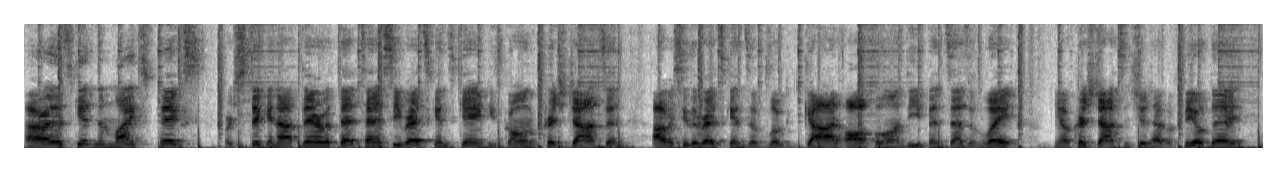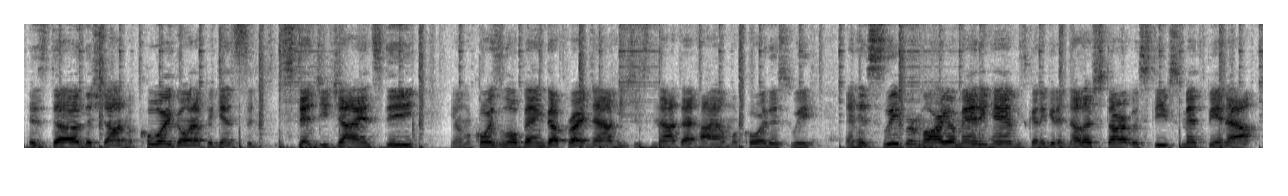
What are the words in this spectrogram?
All right, let's get into Mike's picks. We're sticking out there with that Tennessee Redskins game. He's going Chris Johnson. Obviously, the Redskins have looked god awful on defense as of late. You know, Chris Johnson should have a field day. His dud, LeSean McCoy, going up against the stingy Giants D. You know, McCoy's a little banged up right now. He's just not that high on McCoy this week. And his sleeper, Mario Manningham, he's going to get another start with Steve Smith being out.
